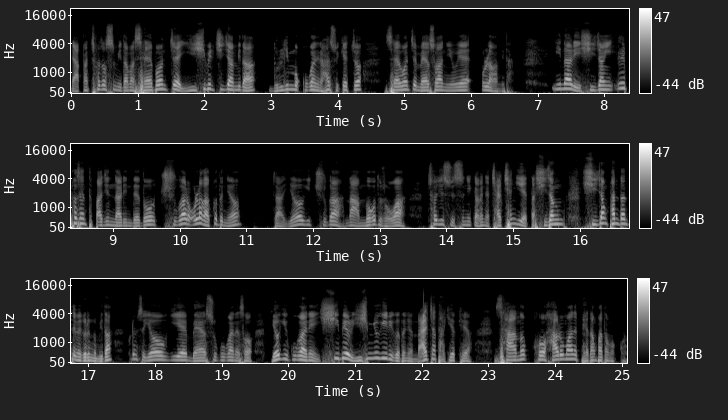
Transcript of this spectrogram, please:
약간 쳐졌습니다만 세 번째 20일 지지합니다. 눌림목 구간이라 할 수 있겠죠. 세 번째 매수한 이후에 올라갑니다. 이날이 시장이 1% 빠진 날인데도 추가로 올라갔거든요. 자 여기 추가 나 안 먹어도 좋아. 쳐질 수 있으니까 그냥 잘 챙기겠다. 시장 시장 판단 때문에 그런 겁니다. 그러면서 여기에 매수 구간에서 여기 구간이 12월 26일이거든요. 날짜 다 기억해요. 사놓고 하루 만에 배당 받아먹고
